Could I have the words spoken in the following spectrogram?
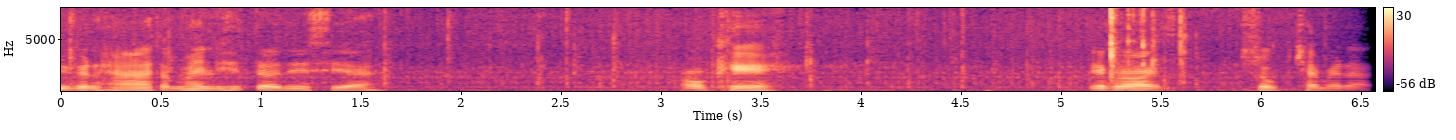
มีปัญหาทำให้รีสิสเตอร์ที่เสีย โอเค เรียบร้อยสุกใช้ไม่ได้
